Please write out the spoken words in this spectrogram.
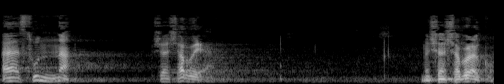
لأسنة مشان شرع مشان شرع لكم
